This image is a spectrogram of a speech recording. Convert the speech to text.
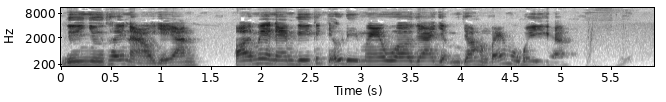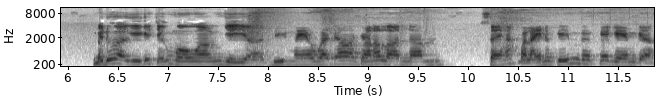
Ghi như thế nào vậy anh? Ơi mấy anh em ghi cái chữ đi mail ờ, ra dùm cho thằng bé mobi kìa. Mấy đứa ghi cái chữ mô ờ, gì ờ, đi mail ra cho cho nó lên um, ch bà lay nó kiếm cái, cái game kìa.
